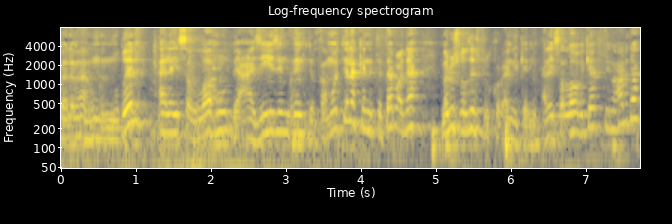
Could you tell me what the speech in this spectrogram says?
فلما هو من مضل أليس الله بعزيز ذي انتقام؟ قلت لك أن التتابع ده ملوش نظير في القرآن الكريم. أليس الله بكاف عبده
